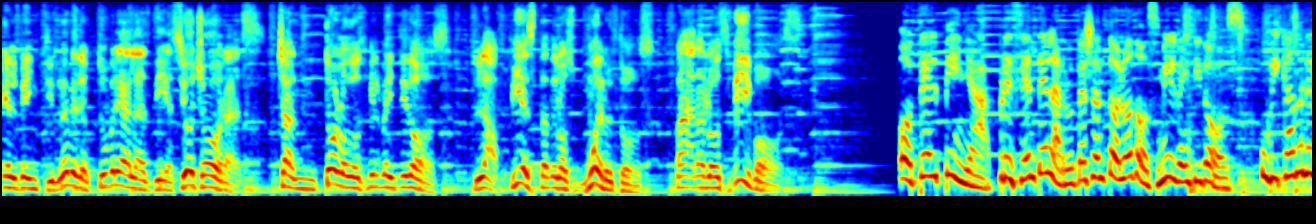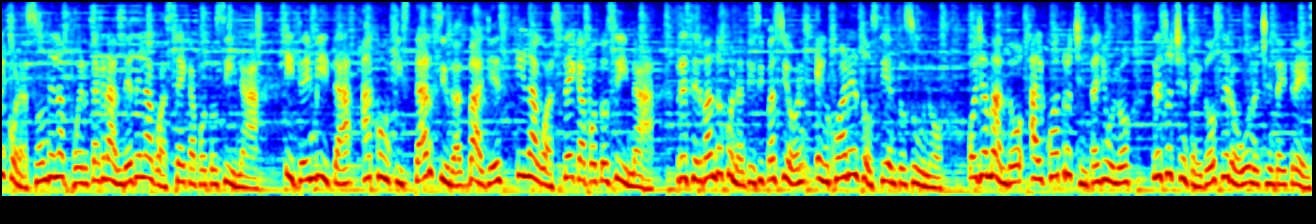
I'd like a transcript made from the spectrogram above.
el 29 de octubre a las 18 horas. Chantolo 2022, la fiesta de los muertos para los vivos. Hotel Piña, presente en la Ruta Chantolo 2022, ubicado en el corazón de la Puerta Grande de la Huasteca Potosina, y te invita a conquistar Ciudad Valles y la Huasteca Potosina, reservando con anticipación en Juárez 201 o llamando al 481-382-0183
